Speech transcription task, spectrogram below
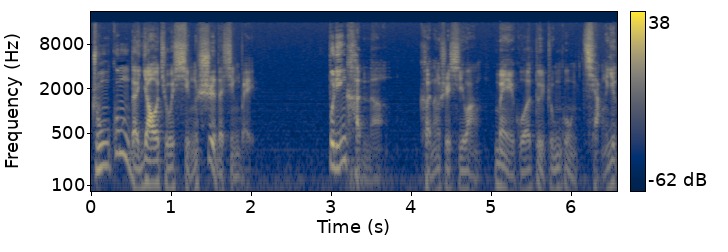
中共的要求行事的行为。布林肯呢，可能是希望美国对中共强硬。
